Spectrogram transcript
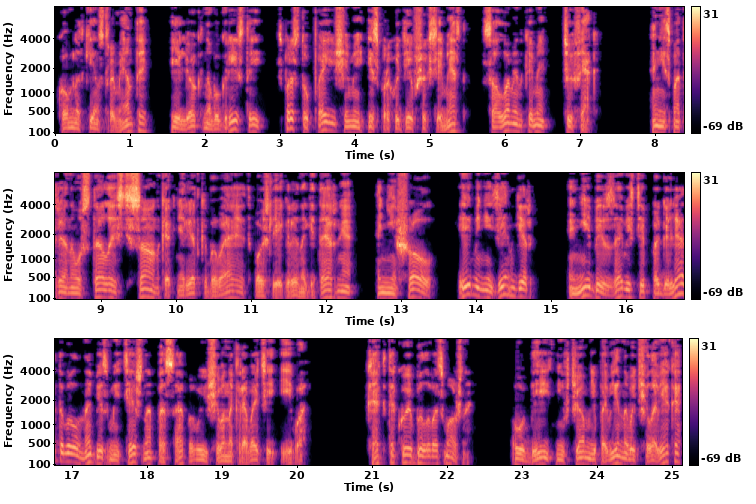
комнатки инструменты и лег на бугристый, с проступающими из прохудившихся мест соломинками тюфяк. Несмотря на усталость, сон, как нередко бывает после игры на гитарне, не шел, имени Зингер не без зависти поглядывал на безмятежно посапывающего на кровати Ива. Как такое было возможно? Убить ни в чем не повинного человека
